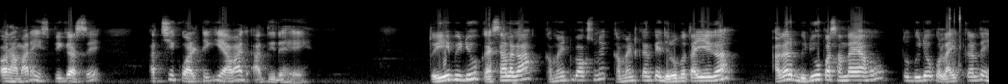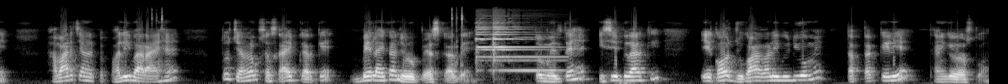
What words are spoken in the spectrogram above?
और हमारे स्पीकर से अच्छी क्वालिटी की आवाज़ आती रहे। तो ये वीडियो कैसा लगा? कमेंट बॉक्स में कमेंट करके ज़रूर बताइएगा। अगर वीडियो पसंद आया हो तो वीडियो को लाइक कर दें हमारे चैनल पर पहली बार आए हैं तो चैनल को सब्सक्राइब करके बेल आइकन ज़रूर प्रेस कर दें। तो मिलते हैं इसी प्रकार की एक और जुगाड़ वाली वीडियो में। तब तक के लिए थैंक यू दोस्तों।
